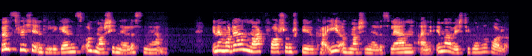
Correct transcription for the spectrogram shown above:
Künstliche Intelligenz und maschinelles Lernen. In der modernen Marktforschung spielen KI und maschinelles Lernen eine immer wichtigere Rolle.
